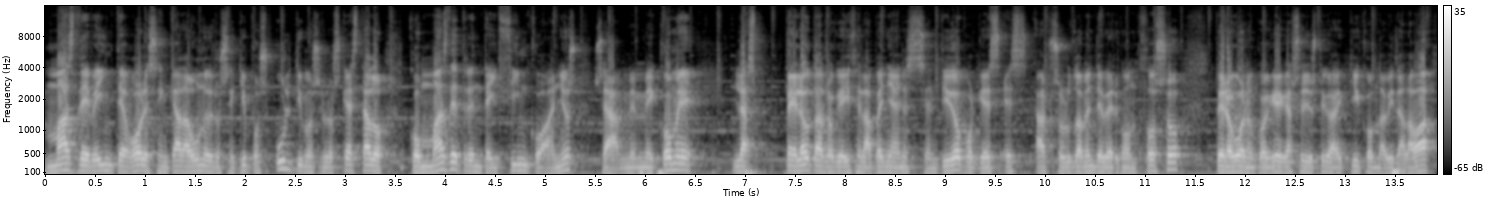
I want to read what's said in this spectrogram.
más de 20 goles en cada uno de los equipos últimos en los que ha estado con más de 35 años. O sea, me, me come las pelotas lo que dice la peña en ese sentido, porque es, absolutamente vergonzoso. Pero bueno, en cualquier caso, yo estoy aquí con David Alaba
